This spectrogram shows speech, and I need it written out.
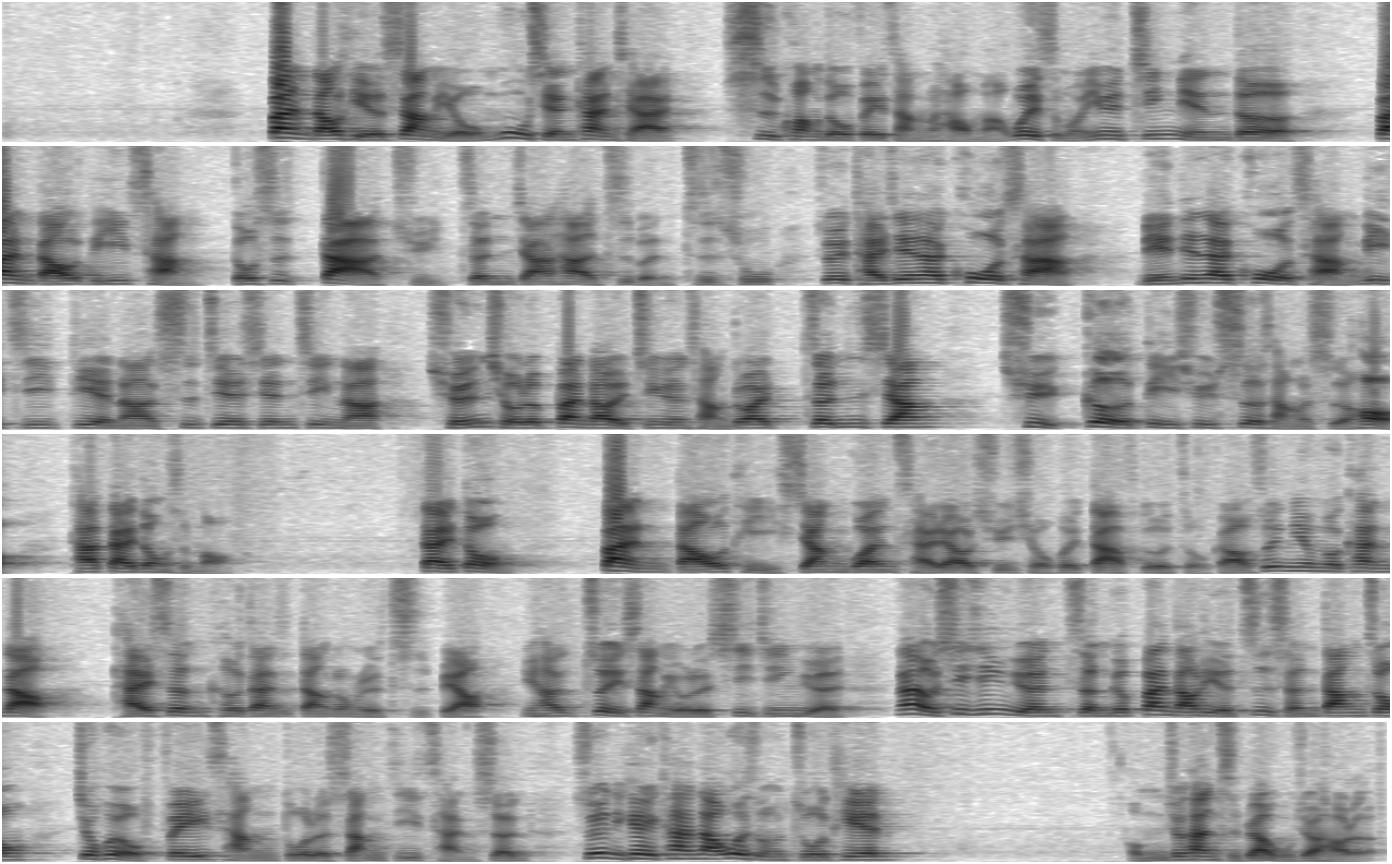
半导体的上游目前看起来市况都非常的好嘛？为什么？因为今年的半导体厂都是大举增加它的资本支出，所以台积电在扩厂，联电在扩厂，力基电啊，世界先进啊，全球的半导体晶圆厂都在争相去各地去设厂的时候，它带动什么？带动半导体相关材料需求会大幅度的走高。所以你有没有看到台盛科？但是当中的指标，因为它是最上游的细晶圆，那有细晶圆，整个半导体的制程当中。就会有非常多的商机产生，所以你可以看到为什么昨天我们就看指标股就好了。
